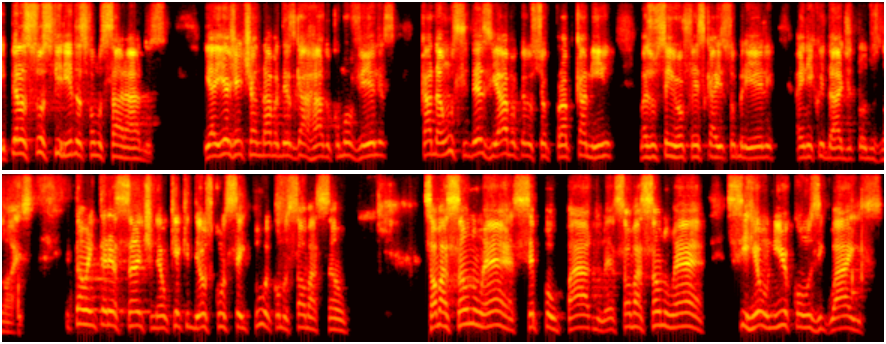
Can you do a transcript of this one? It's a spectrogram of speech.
e pelas suas feridas fomos sarados. E aí a gente andava desgarrado como ovelhas, cada um se desviava pelo seu próprio caminho, mas o Senhor fez cair sobre ele a iniquidade de todos nós. Então é interessante né, o que, que Deus conceitua como salvação. Salvação não é ser poupado, né? salvação não é se reunir com os iguais,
